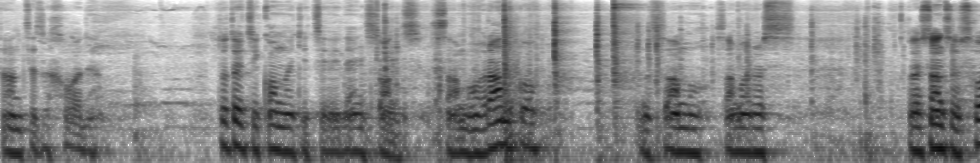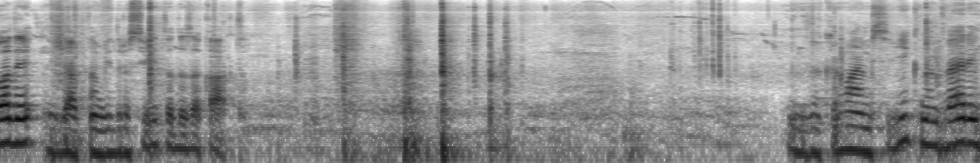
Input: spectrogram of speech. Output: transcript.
Сонце заходить. Тут в цій кімнаті цілий день сонце. З самого ранку до самого, самого роз... Коли сонце всходить, як там від розсвіту до закату. Закриваємо всі вікна, двері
